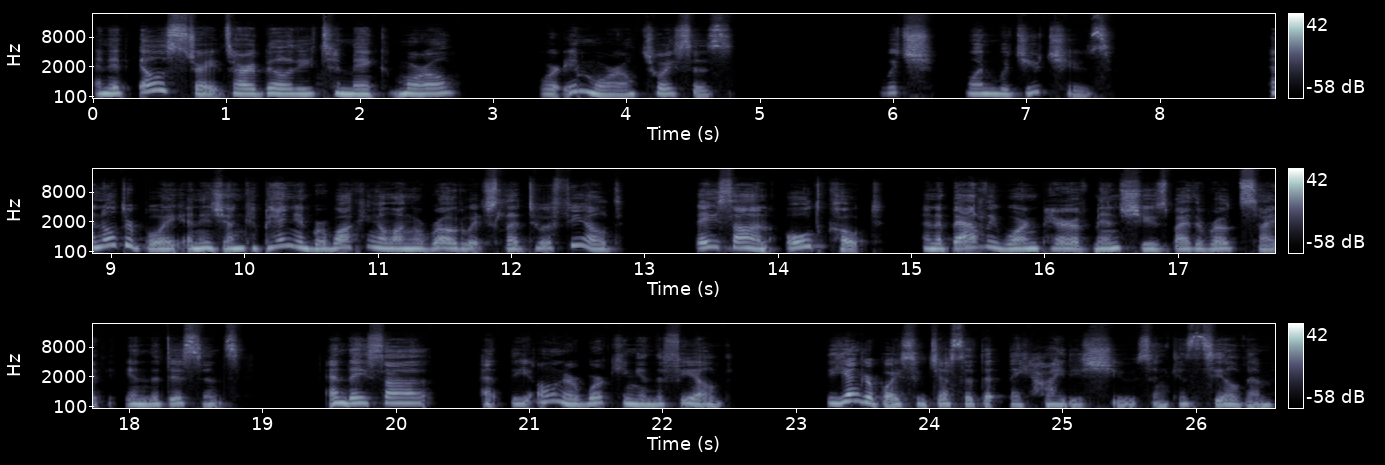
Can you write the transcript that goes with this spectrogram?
and it illustrates our ability to make moral or immoral choices. Which one would you choose? An older boy and his young companion were walking along a road which led to a field. They saw an old coat and a badly worn pair of men's shoes by the roadside in the distance, and they saw the owner working in the field. The younger boy suggested that they hide his shoes and conceal them,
